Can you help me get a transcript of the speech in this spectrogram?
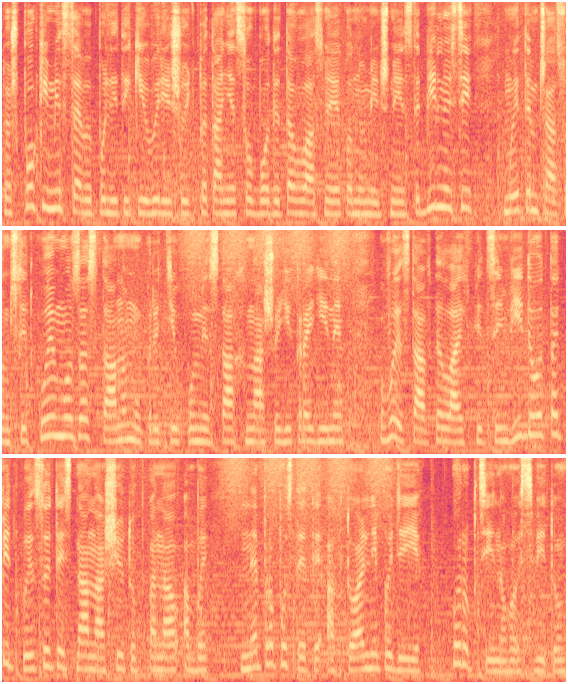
Тож, поки місцеві політики вирішують питання свободи та власної економічної стабільності, ми тим часом слідкуємо за станом укриттів у містах нашої країни. Ви ставте лайк під цим відео та підписуйтесь на наш Ютуб канал, аби не пропустити актуальні події корупційного світу.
